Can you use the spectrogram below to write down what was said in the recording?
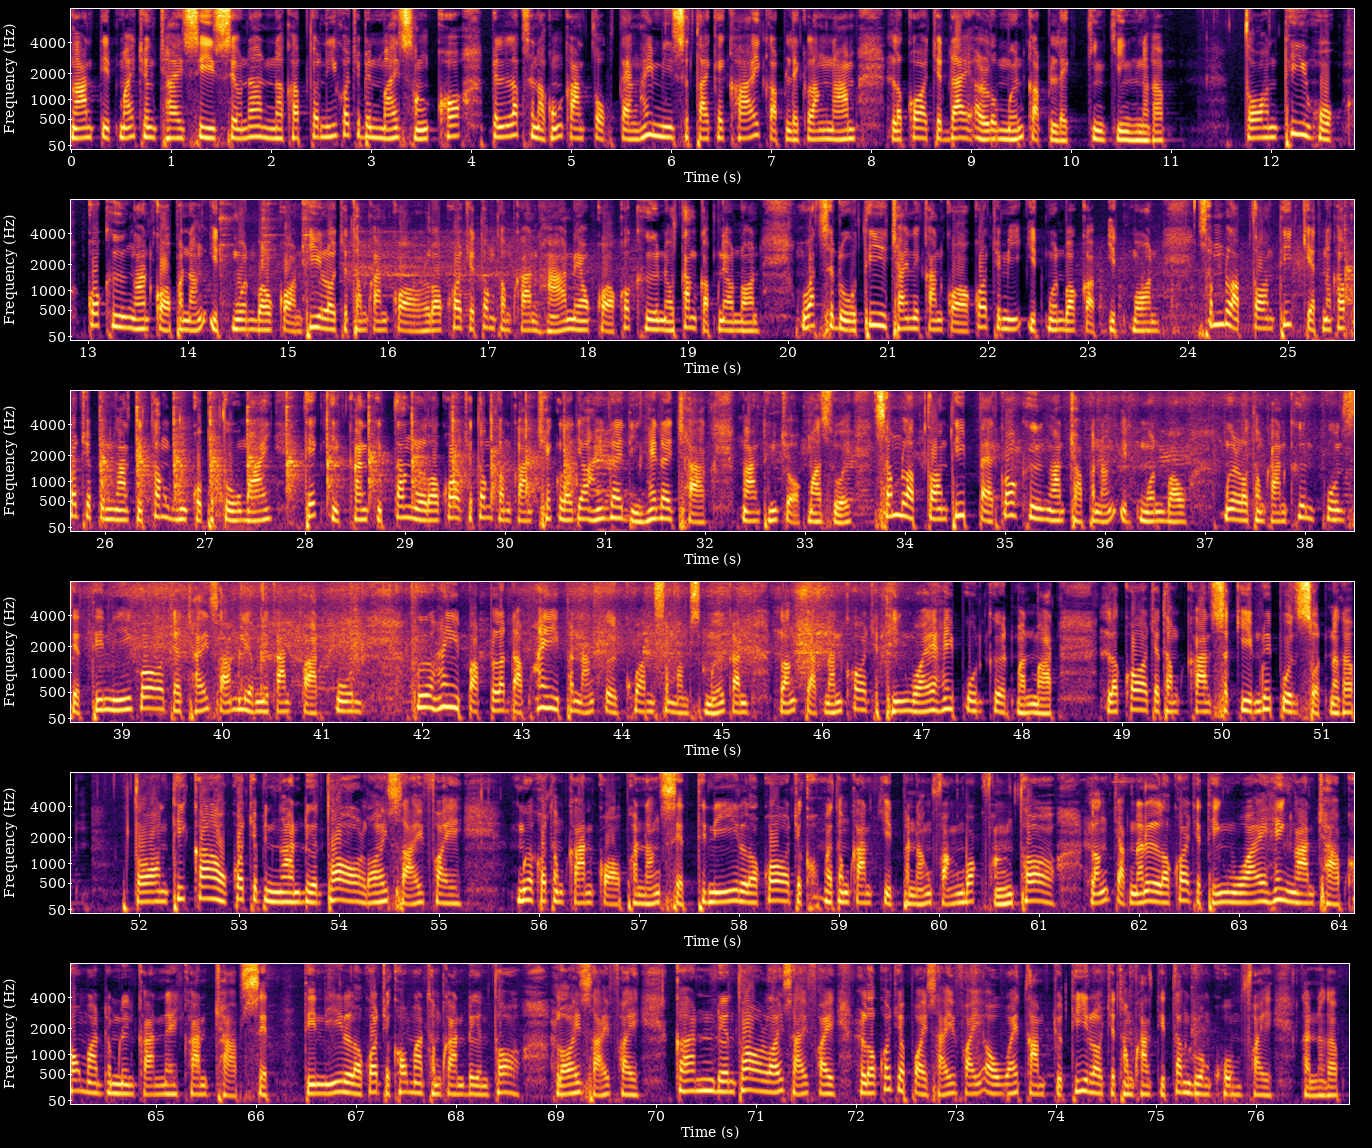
งานติดไม้เชิงชายซีเซลนั่นนะครับตัวนี้ก็จะเป็นไม้สังเคราะห์เป็นลักษณะของการตกแต่งให้มีสไตล์คล้ายๆ กับเหล็กลังน้ำแล้วก็จะได้อารมณ์เหมือนกับเหล็กจริง ๆ นะครับ ตอนที่ 6 ก็คืองานก่อผนังอิฐมวลเบาก่อนที่เราจะทำการก่อ เราก็จะต้องทำการหาแนวก่อก็คือแนวตั้งกับแนวนอน วัสดุที่ใช้ในการก่อก็จะมีอิฐมวลเบากับอิฐมอนสำหรับตอนที่7นะครับก็จะเป็นงานติดตั้งวงกบประตูไม้ เทคนิคการติดตั้งเราก็จะต้องทำการเช็คระยะให้ได้ดิ่งให้ได้ฉาก งานถึงจะออกมาสวยสำหรับตอนที่ 8 ก็คืองานจับผนังอิฐมวลเบา เมื่อเราทำการขึ้นปูนเสร็จที่นี้ก็จะใช้สามเหลี่ยมในการปาดปูน เพื่อให้ปรับระดับให้ผนังเกิดความสม่ำเสมอกัน หลังจากนั้นก็จะทิ้งไว้ให้ปูนเกิดมันมัดๆแล้วก็จะทำการสกีมด้วยปูนสดนะครับ ตอนที่ 9 ก็จะเป็นงานเดินท่อร้อยสายไฟเมื่อเขาทำการก่อผนังเสร็จทีนี้เราก็จะเข้ามาทำการกีดผนังฝังบล็อกฝังท่อ หลังจากนั้นเราก็จะทิ้งไว้ให้งานฉาบเข้ามาดำเนินการในการฉาบเสร็จ ทีนี้เราก็จะเข้ามาทำการเดินท่อร้อยสายไฟ การเดินท่อร้อยสายไฟ เราก็จะปล่อยสายไฟเอาไว้ตามจุดที่เราจะทำการติดตั้งดวงโคมไฟกันนะครับ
